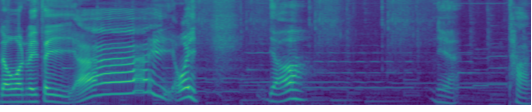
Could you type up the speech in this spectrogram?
โดนไปสี่อ้ายโอ้ย เดี๋ยว เนี่ย ถัง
